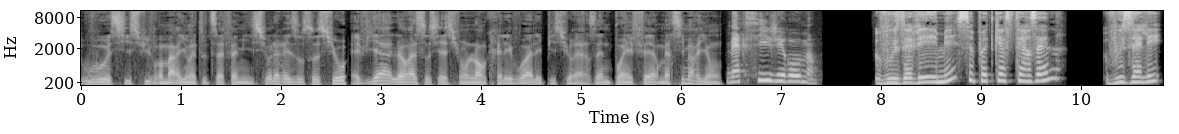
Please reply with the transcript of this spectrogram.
vous aussi suivre Marion et toute sa famille sur les réseaux sociaux via leur association L'encre et les voiles et puis sur rzn.fr. Merci Marion. Merci Jérôme. Vous avez aimé ce podcast RZN Vous allez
